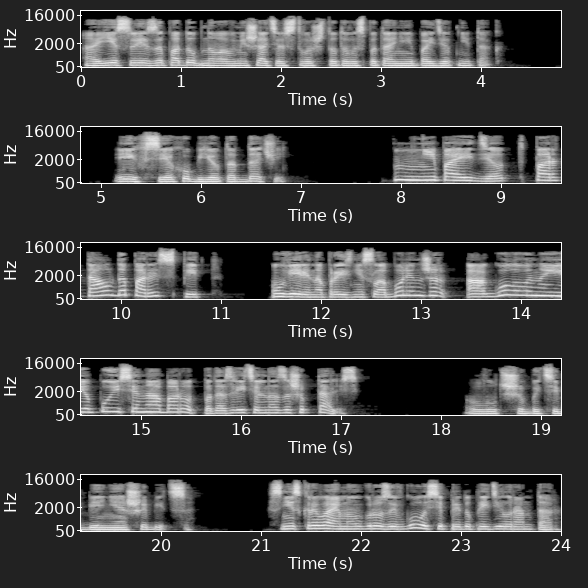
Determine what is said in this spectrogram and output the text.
А если из-за подобного вмешательства что-то в испытании пойдет не так? Их всех убьет отдачей. «Не пойдет, портал до поры спит», — уверенно произнесла Боллинджер, а головы на ее поясе, наоборот, подозрительно зашептались. «Лучше бы тебе не ошибиться», — с нескрываемой угрозой в голосе предупредил Рантар.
